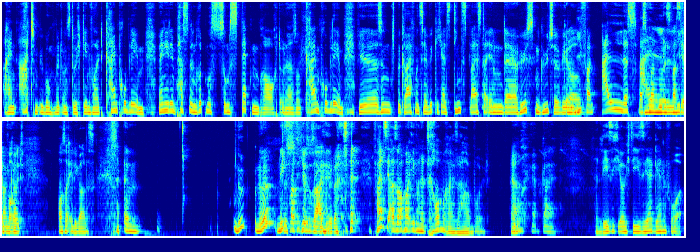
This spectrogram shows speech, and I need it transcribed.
eine Atemübung mit uns durchgehen wollt, kein Problem. Wenn ihr den passenden Rhythmus zum Steppen braucht oder so, kein Problem. Wir sind, begreifen uns ja wirklich als Dienstleister in der höchsten Güte. Wir Genau. liefern alles, was man nur Alles, was ihr liefern kann. Außer Illegales. Ähm, Nö. ne? Nichts, Das- was ich hier so sagen würde. Falls ihr also auch mal irgendwann eine Traumreise haben wollt, ja, Oh, ja, geil. Dann lese ich euch die sehr gerne vor.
